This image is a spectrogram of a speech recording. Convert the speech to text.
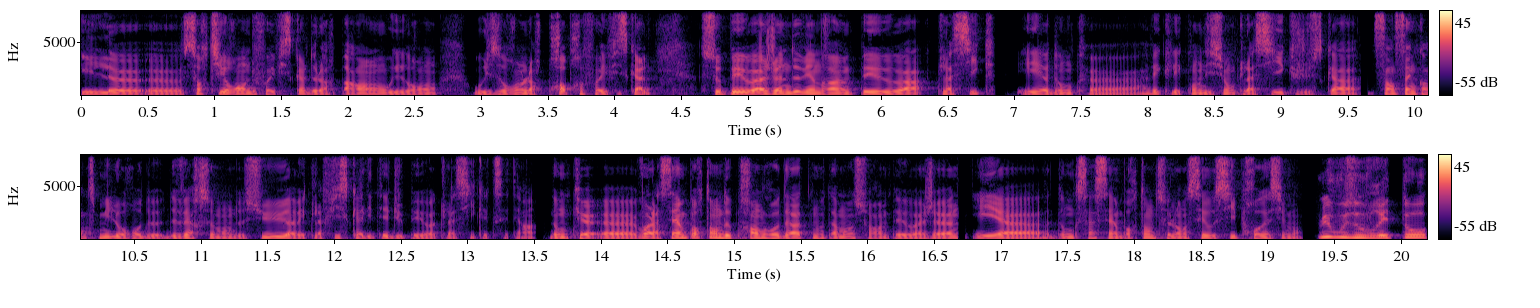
ils euh, euh, sortiront du foyer fiscal de leurs parents, où ils, auront, leur propre foyer fiscal, ce PEA jeune deviendra un PEA classique, et euh, donc avec les conditions classiques jusqu'à 150 000 euros de, de, versement dessus, avec la fiscalité du PEA classique, etc. Donc voilà, c'est important de prendre date, notamment sur un PEA jeune, et donc ça c'est important de se lancer aussi progressivement. Plus vous ouvrez tôt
